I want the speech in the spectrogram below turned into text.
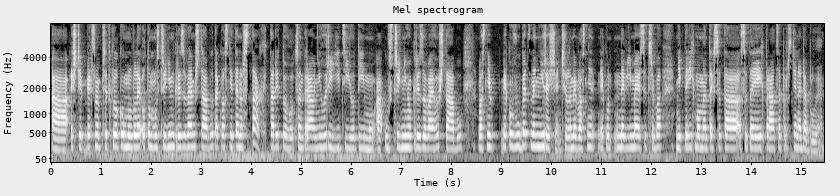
A ještě, jak jsme před chvilkou mluvili o tom ústředním krizovém štábu, tak vlastně ten vztah tady toho centrálního řídícího týmu a ústředního krizového štábu vlastně jako vůbec není řešen. Čili my vlastně jako nevíme, jestli třeba v některých momentech se ta, se ta jejich práce prostě nedabluje.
